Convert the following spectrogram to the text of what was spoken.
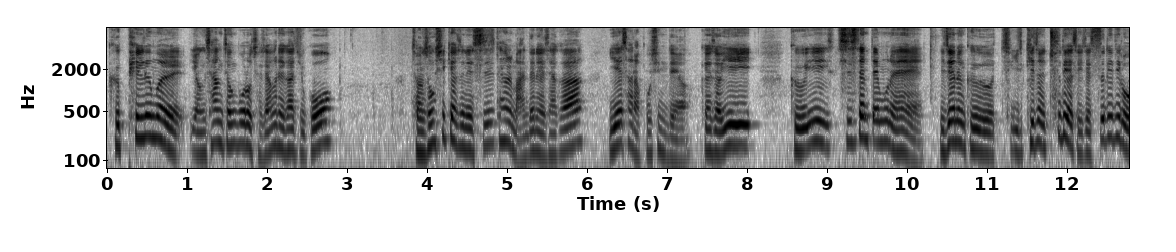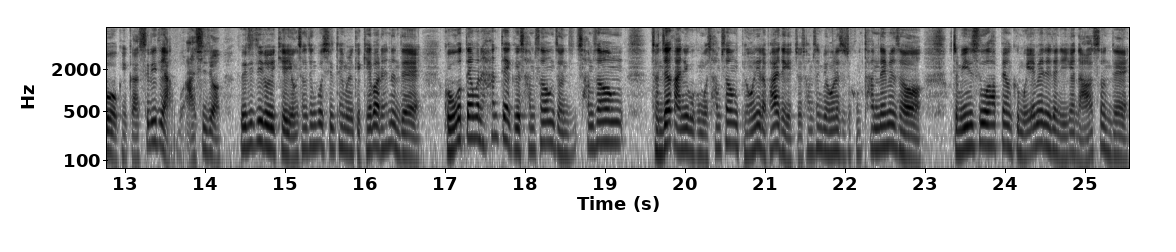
그 필름을 영상 정보로 저장을 해가지고 전송시켜주는 시스템을 만든 회사가 이 회사라 보시면 돼요. 그래서 이, 그, 이 시스템 때문에 이제는 그, 이 기존 2D에서 이제 3D로, 그러니까 3D 아- 뭐 아시죠? 3D로 이렇게 영상 정보 시스템을 이렇게 개발을 했는데, 그것 때문에 한때 그 삼성 전, 삼성 전자가 아니고 그 뭐 삼성 병원이라 봐야 되겠죠. 삼성 병원에서 조금 탐내면서 좀 인수 합병 그 뭐 예면에 대한 얘기가 나왔었는데,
